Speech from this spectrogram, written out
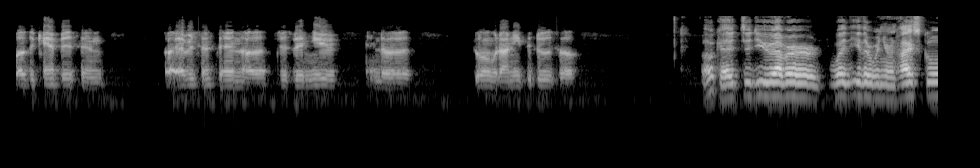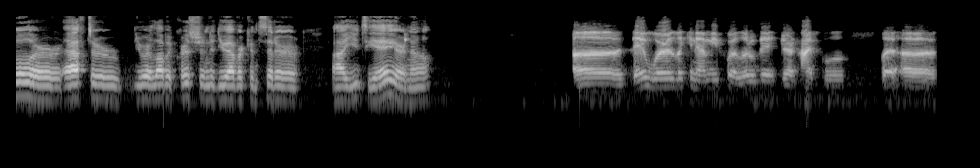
love the campus. And uh, ever since then, uh, just been here and uh, doing what I need to do. So. Okay. Did you ever, when either when you were in high school or after you were a Lubbock Christian, did you ever consider uh, UTA or no? Uh, they were looking at me for a little bit during high school, but uh,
